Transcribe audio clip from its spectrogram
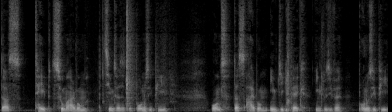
das Tape zum Album bzw. zur Bonus-EP und das Album im Digipack inklusive Bonus-EP.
